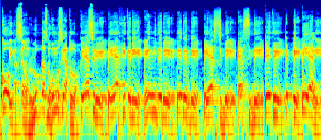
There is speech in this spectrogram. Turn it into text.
Coligação Lucas no rumo certo. PSD, PRTB, MDB, PDB, PSB, SD, PT, PP, PL.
